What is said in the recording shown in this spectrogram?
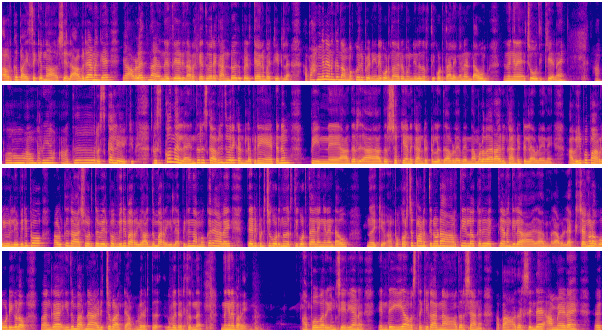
അവർക്ക് പൈസയ്ക്കൊന്നും ആവശ്യമില്ല. അവരാണെങ്കിൽ അവളെ തേടി നടക്കുക. ഇതുവരെ കണ്ടു പിടിക്കാനും പറ്റിയിട്ടില്ല. അപ്പോൾ അങ്ങനെയാണെങ്കിൽ നമുക്കൊരു പെണ്ണിനെ കൊടുന്ന് അവരെ മുന്നിൽ നിർത്തി കൊടുത്താൽ എങ്ങനെ ഉണ്ടാവും എന്നിങ്ങനെ ചോദിക്കുകയാണേ. അപ്പോൾ അവൻ പറയും അത് റിസ്ക് അല്ലേ? ചോദിക്കും. റിസ്ക് ഒന്നല്ല എന്ത് റിസ്ക് അവരിതുവരെ കണ്ടില്ല. പിന്നെ ഏട്ടനും പിന്നെ ആദർ അദർശൊക്കെയാണ് കണ്ടിട്ടുള്ളത് അവളെ. നമ്മൾ വേറെ ആരും കണ്ടിട്ടില്ല അവളേനെ. അവരിപ്പോൾ പറയൂല ഇവരിപ്പോൾ അവൾക്ക് കാശ് കൊടുത്ത ഇവരിപ്പോൾ ഇവർ പറയും? അതും പറയില്ല. പിന്നെ നമുക്കൊരാളെ തേടി പിടിച്ച് കൊടുന്ന് നിർത്തി കൊടുത്താൽ എങ്ങനെ ഉണ്ടാവും വയ്ക്കും അപ്പോൾ കുറച്ച് പണത്തിനോട് ആർത്തിയുള്ള ഒക്കെ ഒരു വ്യക്തിയാണെങ്കിൽ ലക്ഷങ്ങളോ കോടികളോ അങ്ങനെ ഇതും പറഞ്ഞാൽ അടിച്ചു മാറ്റാം ഇവരടുത്ത് ഇവരടുത്തുനിന്ന് എന്നിങ്ങനെ പറയും. അപ്പോൾ പറയും ശരിയാണ്. എന്റെ ഈ അവസ്ഥയ്ക്ക് കാരണം ആദർശാണ്. അപ്പോൾ ആദർശിന്റെ അമ്മയുടെ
